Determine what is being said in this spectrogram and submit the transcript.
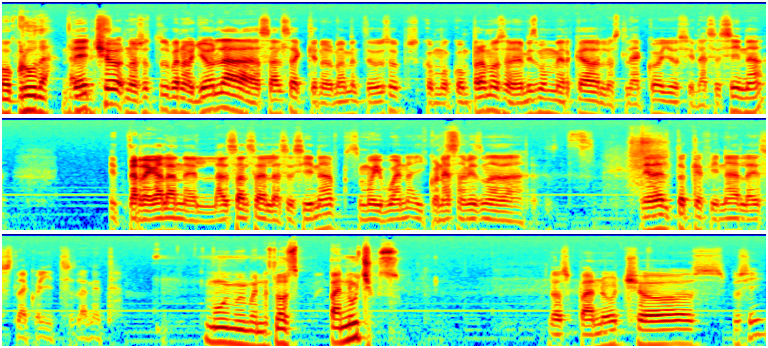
O cruda. De vez. hecho, nosotros, bueno, yo la salsa que normalmente uso, pues como compramos en el mismo mercado los tlacoyos y la cecina, y te regalan el- la salsa de la cecina, pues muy buena, y con esa misma le da el toque final a esos tlacoyitos, la neta. Muy, muy buenos. Los panuchos. Los panuchos, pues sí.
